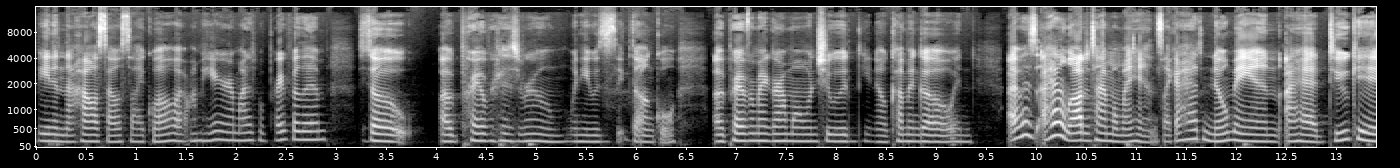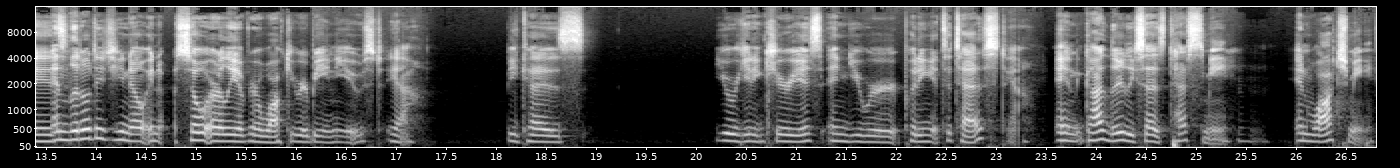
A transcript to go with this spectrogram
being in the house, I was like, well, I'm here. I might as well pray for them. So I would pray over his room when he was asleep, the uncle. I would pray over my grandma when she would, you know, come and go. And I was, I had a lot of time on my hands. Like I had no man. I had two kids. And little did you know, in so early of your walk, you were being used yeah, because you were getting curious and you were putting it to test. yeah. And God literally says, "Test me Mm-hmm. and watch me."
